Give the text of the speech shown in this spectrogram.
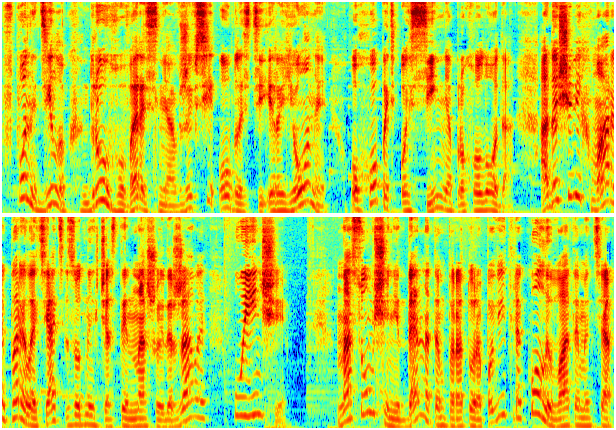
В понеділок, 2 вересня, вже всі області і регіони охопить осіння прохолода, а дощові хмари перелетять з одних частин нашої держави у інші. На Сумщині денна температура повітря коливатиметься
